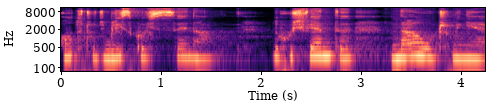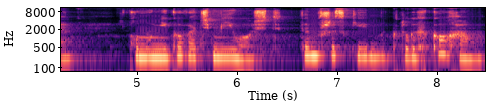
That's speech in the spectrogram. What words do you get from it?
odczuć bliskość Syna. Duchu Święty, naucz mnie komunikować miłość tym wszystkim, których kocham,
